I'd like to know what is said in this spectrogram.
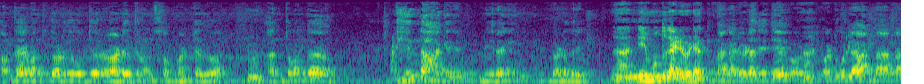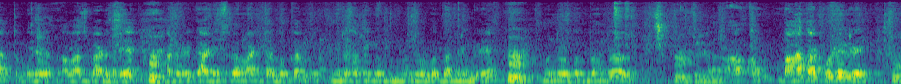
ಅವ್ನ ಕೈ ಬಂದು ದೊಡ್ಡದು ಉದ್ದ ರಾಡ್ ಒಂದು ಸ್ವಲ್ಪ ಮಟ್ಟದು. ಹ್ಮ್. ಅಂತ ಒಂದು ಹಿಂದೆ ಹಾಕಿದ್ವಿ ಮೀರಾಗಿ ಬಡದ್ರಿ. ಆ, ನೀ ಮುಂದೆ ಗಾಡಿ ಹೊಡ್ಯಾಕ. ನಾ ಗಾಡಿ ಹೊಡೋದಿದ್ದೆ ಹಾ. ಒಟ್ಟು ಗುಡ್ಲೆ ಅನ್ನ ಅನ್ನ ಅಂತ ಮೀರ ಆವಾಜ್ ಮಾಡಿದ್ರಿ. ಹಾ. ಅದ್ರ ಗಾಡಿ ಸ್ಲೋ ಮಾಡಿ ತರ್ಬೇಕು ಮೀರ ಸ್ವಲ್ಪ ಹಿಂಗೆ ಮುಂದೆ ಹೊಡ್ಕೊತ ಬಂದ್ರಿ ಹಿಂಗ್ರಿ ಹಾಂ. ಮುಂದೆ ಹೊಡ್ಕೊತ ಬಂದು ಹಾಂ. ಮಾತಾಡ್ಕೊಡ್ಲಿಲ್ರಿ. ಹ್ಞೂ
